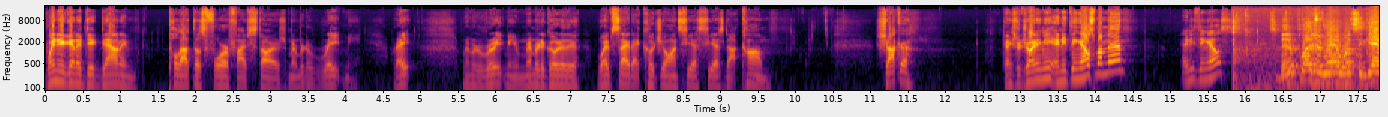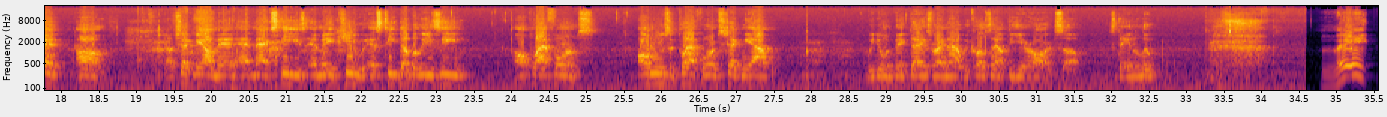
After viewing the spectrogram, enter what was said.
when you're gonna dig down and pull out those four or five stars. Remember to rate me, right? Remember to rate me. Remember to go to the website at coachjohanncscs.com. Shaka, thanks for joining me. Anything else, my man? Anything else? It's been a pleasure, man. Once again, um, Y'all check me out, man. At MaQ SteeZ, M A Q S T E E Z. All platforms, all music platforms. Check me out. We doing big things right now. We closing out the year hard, so stay in the loop. Late.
